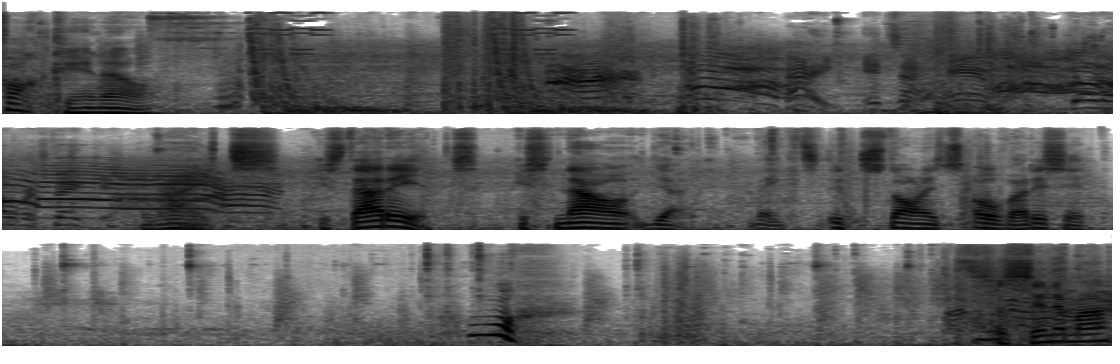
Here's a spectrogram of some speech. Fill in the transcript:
Fucking hell. Hey, thinking? Right. Is that it? It's now, yeah, like, it's, it's done, it's over, is it? Whew. This is a cinema?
